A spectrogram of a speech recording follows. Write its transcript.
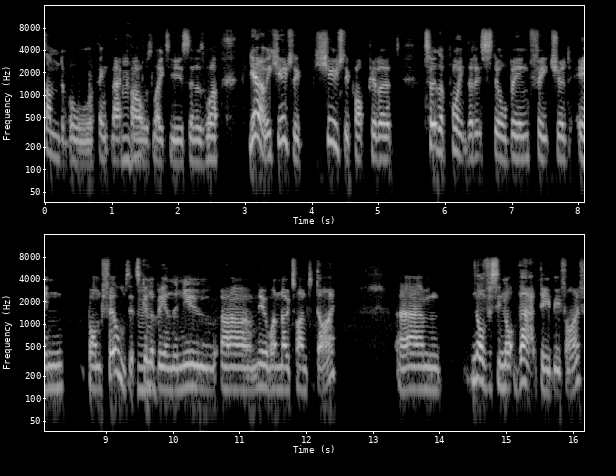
Thunderball. I think that Mhm. car was later used in as well. Yeah, I mean, hugely, hugely popular to the point that it's still being featured in Bond films. It's Mm. going to be in the new uh, new one, No Time to Die. Um, obviously not that DB5.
